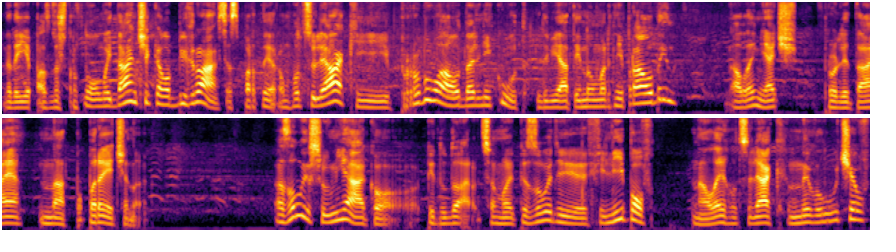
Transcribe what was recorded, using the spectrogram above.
Не дає пас до штрафного майданчика, обігрався з партнером Гуцуляк і пробував у дальній кут. Дев'ятий номер Дніпра 1 але м'яч пролітає над поперечиною. Залишив м'яко під удар у цьому епізоді Філіпов, але Гуцуляк не влучив.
